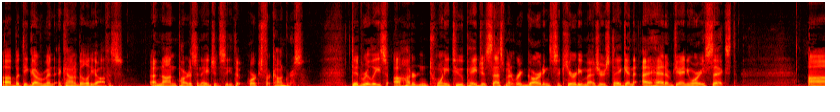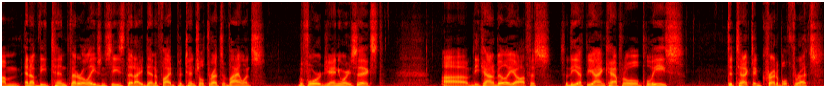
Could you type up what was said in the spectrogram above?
Uh, but the Government Accountability Office, a nonpartisan agency that works for Congress, did release a 122 page assessment regarding security measures taken ahead of January 6th. Um, and of the 10 federal agencies that identified potential threats of violence before January 6th, uh, the Accountability Office, so the FBI and Capitol Police detected credible threats,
